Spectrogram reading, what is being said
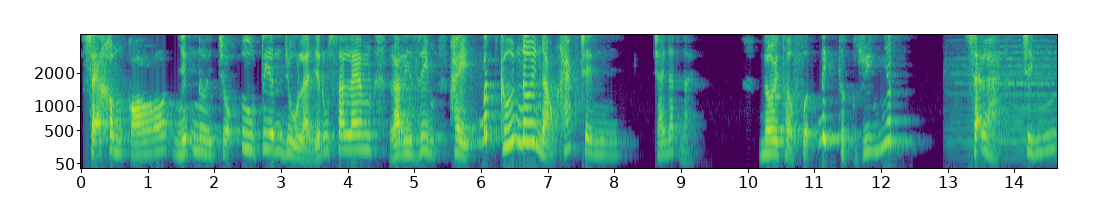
sẽ không có những nơi chỗ ưu tiên dù là Jerusalem, Garizim hay bất cứ nơi nào khác trên trái đất này. Nơi thờ phượng đích thực duy nhất sẽ là chính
